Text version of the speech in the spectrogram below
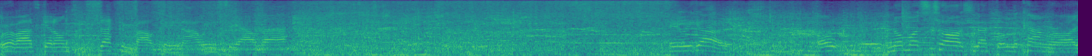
We're about to get onto the second balcony now. We can see out there. Here we go. Oh, not much charge left on the camera. I,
